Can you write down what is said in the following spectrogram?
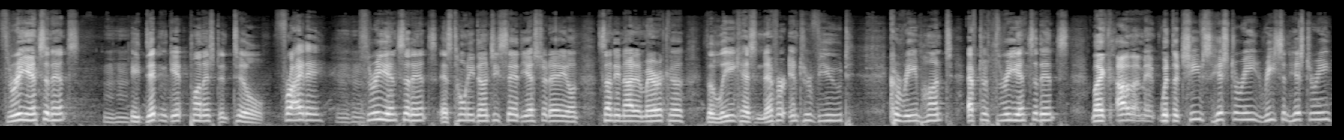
three incidents. Mm-hmm. He didn't get punished until Friday. Mm-hmm. Three incidents, as Tony Dungy said yesterday on Sunday Night in America. The league has never interviewed Kareem Hunt after three incidents. Like I mean, with the Chiefs' history, recent history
